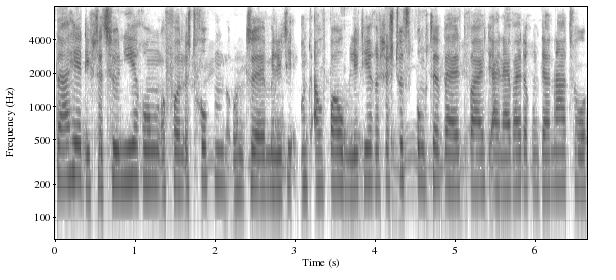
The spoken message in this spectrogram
Daher die Stationierung von Truppen und, äh, und Aufbau militärischer Stützpunkte weltweit, eine Erweiterung der NATO,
